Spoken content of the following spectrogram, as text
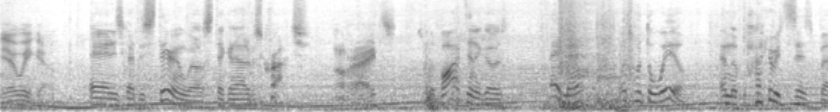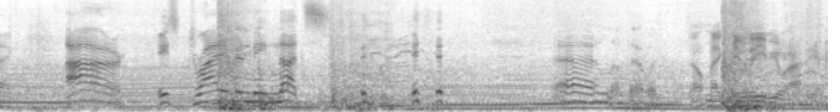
here we go. and he's got the steering wheel sticking out of his crotch. All right. So the bartender goes, Hey man, what's with the wheel? And the pirate says back, "Ah, it's driving me nuts. ah, I love that one. Don't make me leave you out here.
